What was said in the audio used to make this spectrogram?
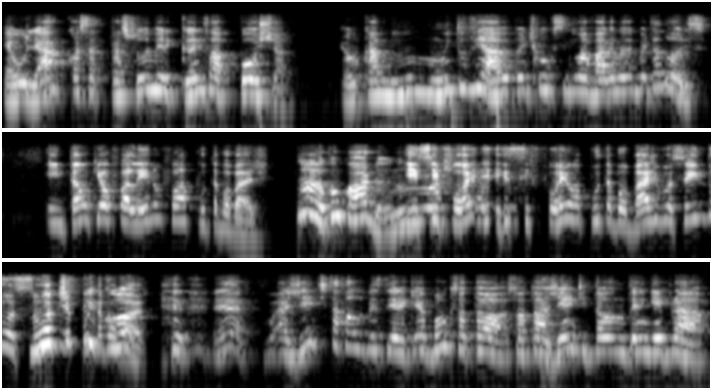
é olhar para a Sul-Americana e falar: poxa, é um caminho muito viável para a gente conseguir uma vaga na Libertadores. Então o que eu falei não foi uma puta bobagem. Não, eu concordo. não, e, se foi, que... e se foi uma puta bobagem, você endossou Multiplicou. a puta bobagem. É, a gente está falando besteira aqui. É bom que só tá, só tá a gente, então não tem ninguém para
